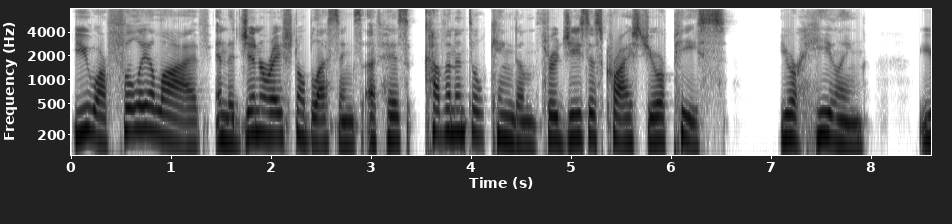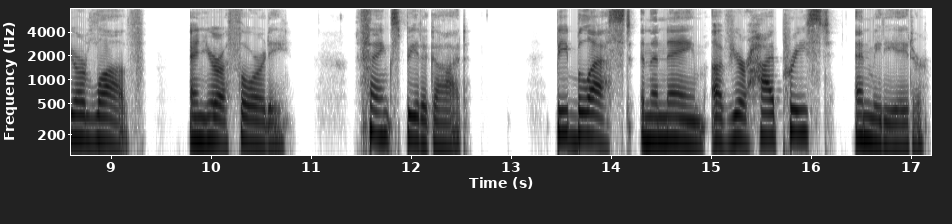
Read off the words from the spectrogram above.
You are fully alive in the generational blessings of his covenantal kingdom through Jesus Christ, your peace, your healing, your love, and your authority. Thanks be to God. Be blessed in the name of your high priest and mediator.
